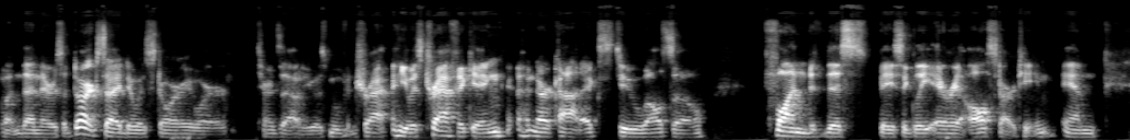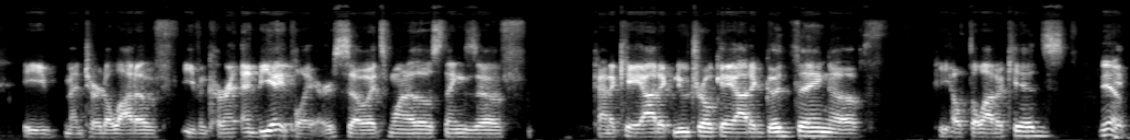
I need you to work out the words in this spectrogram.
But then there's a dark side to his story where turns out he was moving tra- he was trafficking narcotics to also fund this basically area all-star team and he mentored a lot of even current NBA players so it's one of those things of kind of chaotic neutral chaotic good thing of he helped a lot of kids Yeah. a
